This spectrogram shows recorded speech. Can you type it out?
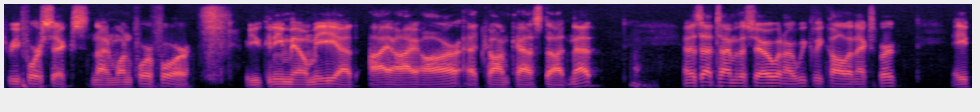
346 9144. You can email me at IIR at Comcast.net. And it's that time of the show when our weekly call in expert, AP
